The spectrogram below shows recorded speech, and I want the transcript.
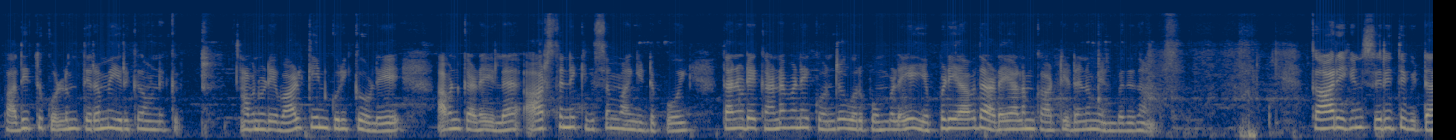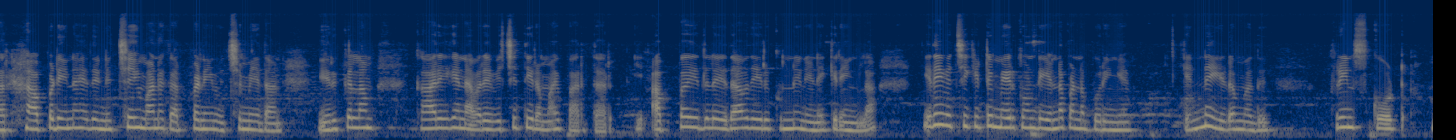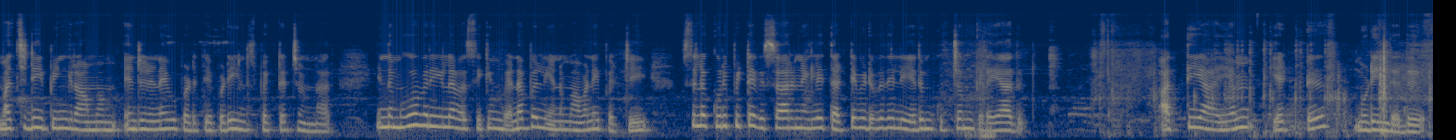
பதித்து கொள்ளும் திறமை இருக்கு அவனுக்கு. அவனுடைய வாழ்க்கையின் குறிக்கோளே அவன் கடையில ஆர்சனிக் விஷம் வாங்கிட்டு போய் தன்னுடைய கணவனை கொன்ற ஒரு பொம்பளையை எப்படியாவது அடையாளம் காட்டிடணும் என்பதுதான். காரிகன் சிரித்து விட்டார் அப்படின்னா இது நிச்சயமான கற்பனையின் உச்சமேதான். இருக்கலாம். காரிகன் அவரை விசித்திரமாய் பார்த்தார். அப்போ இதில் ஏதாவது இருக்குன்னு நினைக்கிறீங்களா? இதை வச்சுக்கிட்டு மேற்கொண்டு என்ன பண்ண போறீங்க? என்ன இடம் அது? பிரின்ஸ் கோட் மச் டீப்பிங் கிராமம் என்று நினைவுபடுத்தியபடி இன்ஸ்பெக்டர் சொன்னார். இந்த முகவரியில் வசிக்கும் வெனபில் எனும் அவனைப்பற்றி சில குறிப்பிட்ட விசாரணைகளை தட்டிவிடுவதில் ஏதும் குற்றம் கிடையாது. அத்தியாயம் எட்டு முடிந்தது.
